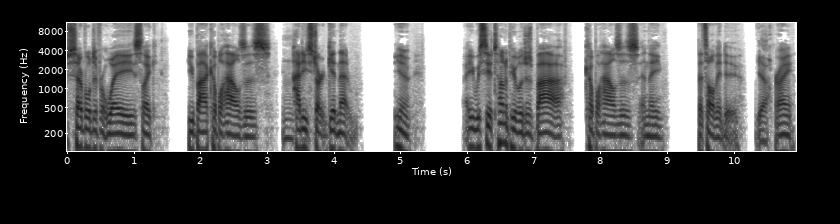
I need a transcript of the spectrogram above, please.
several different ways. Like you buy a couple houses, Mhm. how do you start getting that? You know, we see a ton of people just buy a couple houses and they that's all they do yeah. right?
